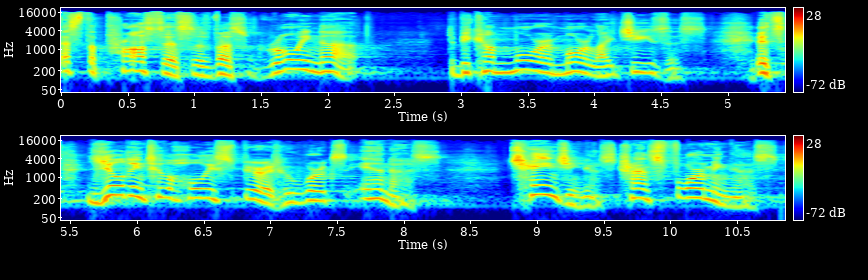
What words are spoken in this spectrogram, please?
that's the process of us growing up to become more and more like Jesus. It's yielding to the Holy Spirit who works in us, changing us, transforming us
